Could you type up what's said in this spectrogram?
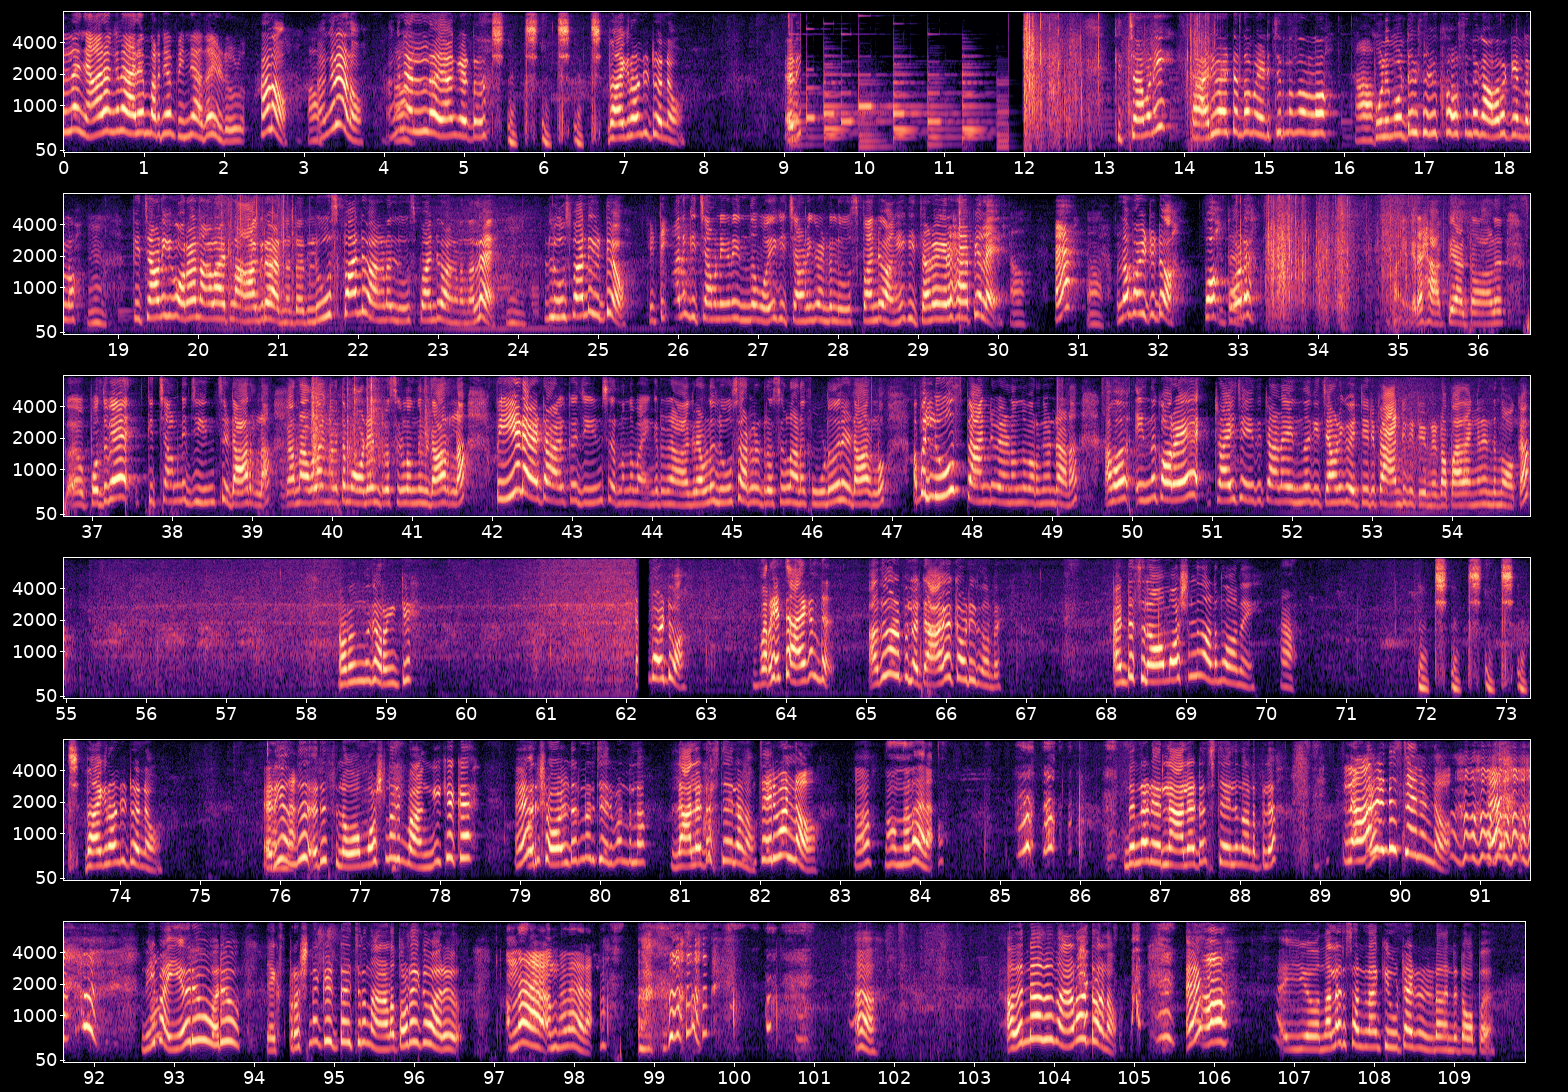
അല്ല ഞാൻ അങ്ങനെ ആരെയും പറഞ്ഞാ പിന്നെ അതേ ഇടുള്ളൂ. ആണോ? അങ്ങനെയാണോ? അങ്ങനെയല്ല ഞാൻ കേട്ടത്. ബാക്ക്ഗ്രൗണ്ട് ഇട്ട് തന്നോ എടി കിച്ചാമണി കാര്യമായിട്ട് എന്തോ മേടിച്ചിരുന്നല്ലോ ആ. പുളിമൂട്ടിൽ സിൽക്ക് ഹൗസിന്റെ കവറൊക്കെ ഉണ്ടല്ലോ. കിച്ചാമണിക്ക് കുറെ നാളായിട്ടുള്ള ആഗ്രഹമായിരുന്നു കേട്ടോ. ലൂസ് പാന്റ് വാങ്ങണം ലൂസ് പാന്റ് വാങ്ങണം എന്നല്ലേ? ലൂസ് പാന്റ് കിട്ടിയോ? കിട്ടി. ഞാനും കിച്ചാമണിയും കൂടി ഇന്ന് പോയി. കിച്ചാമണിക്ക് വേണ്ട ലൂസ് പാന്റ് വാങ്ങി. കിച്ചാമണി ഭയങ്കര ഹാപ്പി അല്ലേ? ഏ? എന്നാ പോയിട്ടോ പോ ഓട്. ഭയങ്കര ഹാപ്പി ആട്ടോ ആൾ. പൊതുവേ കിച്ചാമണി ജീൻസ് ഇടാറില്ല. കാരണം അവൾ അങ്ങനത്തെ മോഡേൺ ഡ്രസ്സുകളൊന്നും ഇടാറില്ല. അപ്പോൾ ഈയിടെയായിട്ട് ആൾക്ക് ജീൻസ് ഇടണമെന്ന് ഭയങ്കര ഒരു ആഗ്രഹം. അവൾ ലൂസ് ആയിട്ടുള്ള ഡ്രസ്സുകളാണ് കൂടുതൽ ഇടാറുള്ളൂ. അപ്പോൾ ലൂസ് പാന്റ് വേണമെന്ന് പറഞ്ഞുകൊണ്ടാണ്. അപ്പോൾ ഇന്ന് കുറേ ട്രൈ ചെയ്തിട്ടാണ് ഇന്ന് കിച്ചാമണിക്ക് പറ്റിയൊരു പാന്റ് കിട്ടിയിട്ടുണ്ട് കേട്ടോ. അപ്പോൾ അതെങ്ങനെ ഉണ്ടെന്ന് നോക്കാം. അവിടെ നിന്ന് കറങ്ങിക്കേ. പോയിട്ട് വാ. പറയ ടാഗുണ്ട്. അത് കുഴപ്പമില്ല ടാഗൊക്കെ അവിടെ ഇരുന്നോണ്ട് അതിന്റെ സ്ലോ മോഷനിൽ നടന്നു പോന്നേ. ആ. ബാക്ക്ഗ്രൗണ്ട് ഇട്ട് തന്നോ എടി അത് ഒരു സ്ലോ മോഷൻ ഒരു ഭംഗിക്കൊക്കെ ഒരു ഷോൾഡറിന് ഒരു ചെരുവുണ്ടല്ലോ. ലാലേട്ട സ്റ്റൈലാണോ ചെരുവുണ്ടോ? ആ. ഞാൻ ഒന്നുകൂടെ തരാം. ഇതെന്നാടി ഒരു ലാലേട്ടൻ സ്റ്റൈൽ നടപ്പിൽ? ലാലേട്ടൻ സ്റ്റൈൽ ഉണ്ടോ നീ പയ്യെ ഒരു ഒരു എക്സ്പ്രഷനൊക്കെ ഇട്ട് വെച്ചിട്ട് നാണത്തോടെയൊക്കെ വരൂ. എന്നാ എന്നാ വരാ ആ. അതെന്നാ അത് നാണോട്ടാണോ ഏ? അയ്യോ നല്ലൊരു രസമുണ്ടല്ലോ ക്യൂട്ടായിട്ടുണ്ട് കേട്ടോ നിന്റെ ടോപ്പ്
